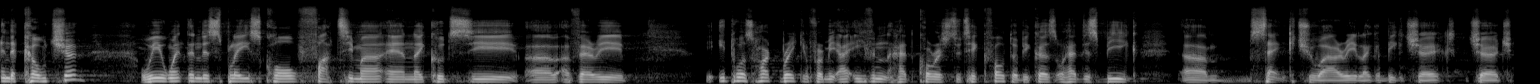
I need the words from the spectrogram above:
in the culture. We went in this place called Fatima, and I could see uh, a very. It was heartbreaking for me. I even had courage to take photo because we had this big um, sanctuary, like a big church, church,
